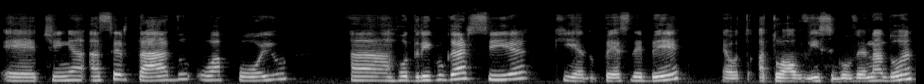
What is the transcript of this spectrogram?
é, tinha acertado o apoio a Rodrigo Garcia, que é do PSDB, é o atual vice-governador,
